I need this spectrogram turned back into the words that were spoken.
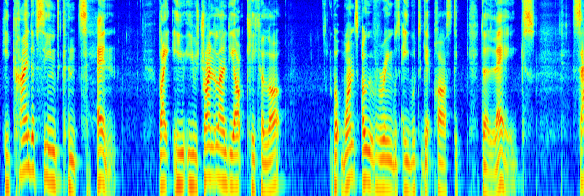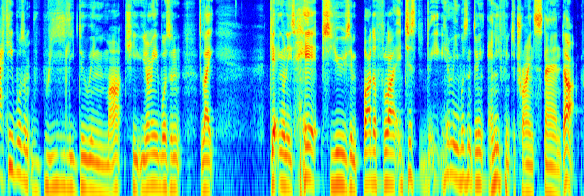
He kind of seemed content. Like he, he was trying to land the up kick a lot. But once Overeem was able to get past the, the legs, Saki wasn't really doing much. He you know he wasn't like getting on his hips, using butterfly. It just, you know, I mean, he wasn't doing anything to try and stand up.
